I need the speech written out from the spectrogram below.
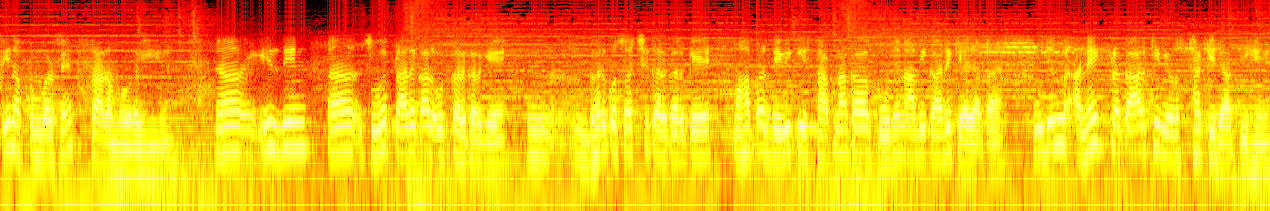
तीन अक्टूबर से प्रारंभ हो रही है। इस दिन सुबह प्रातःकाल उठ कर करके घर को स्वच्छ कर करके, वहाँ पर देवी की स्थापना का पूजन आदि कार्य किया जाता है। पूजन में अनेक प्रकार की व्यवस्था की जाती है,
